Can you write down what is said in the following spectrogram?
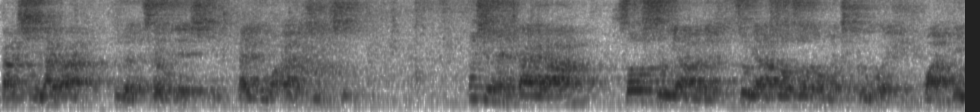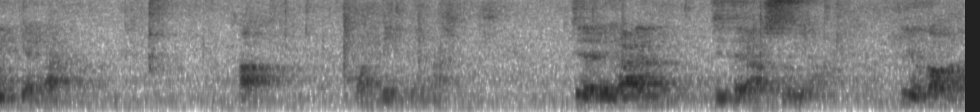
但是咱啊，拄着错一时，代志我爱有信心。我想现代人所需要的，主要所说讲的即句话，稳定平安。啊，稳定平安，这个平安真侪人需要。比如讲啊，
